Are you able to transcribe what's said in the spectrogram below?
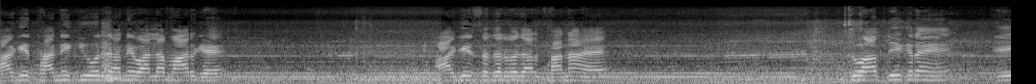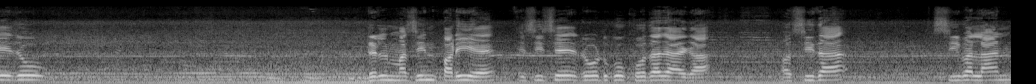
आगे थाने की ओर जाने वाला मार्ग है। आगे सदर बाज़ार थाना है। जो आप देख रहे हैं, ये जो ड्रिल मशीन पड़ी है, इसी से रोड को खोदा जाएगा और सीधा सीवर लाइन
